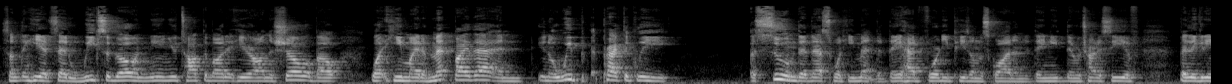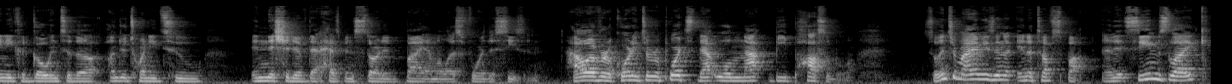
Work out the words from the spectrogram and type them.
something he had said weeks ago, and me and you talked about it here on the show about what he might have meant by that. And, you know, we practically assumed that that's what he meant, that they had four DPs on the squad and that they need they were trying to see if Pellegrini could go into the under 22 initiative that has been started by MLS for this season. However, according to reports, that will not be possible. So Inter Miami's in a, in a tough spot, and it seems like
